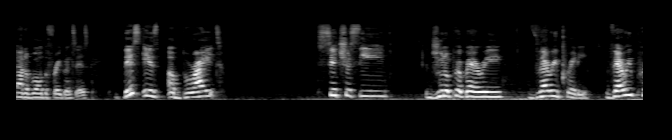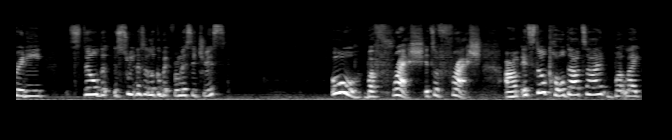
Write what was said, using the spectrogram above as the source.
out of all the fragrances. This is a bright, citrusy, juniper berry, very pretty, very pretty Still the sweetness a little bit from the citrus. Oh, but fresh. It's a fresh. Um, it's still cold outside, but like,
